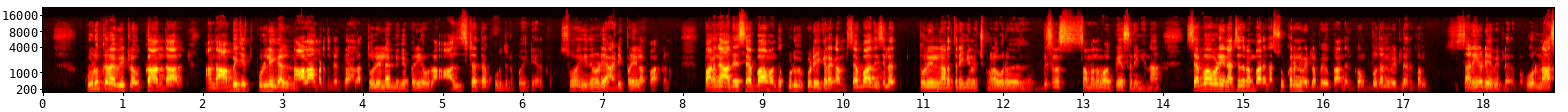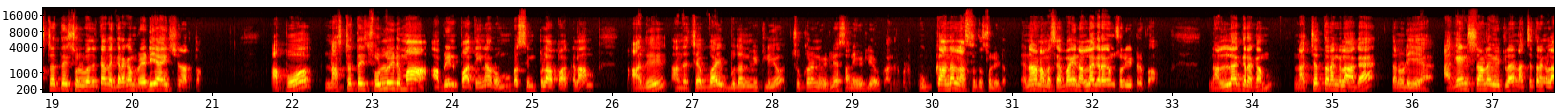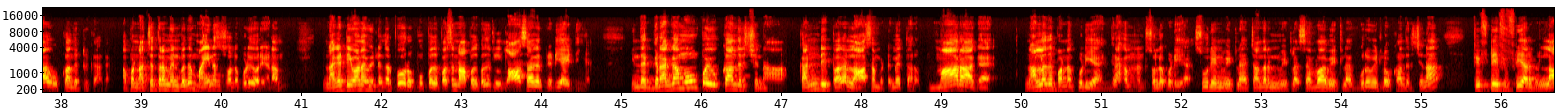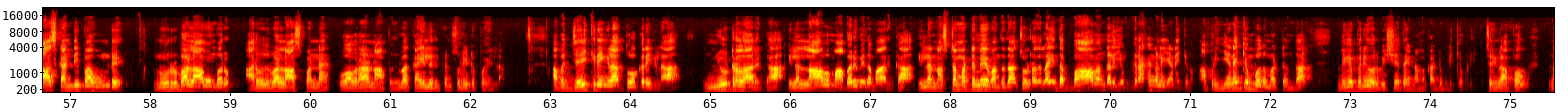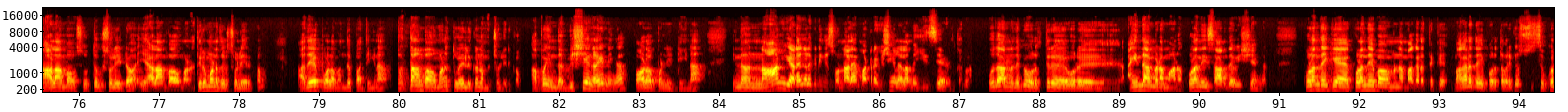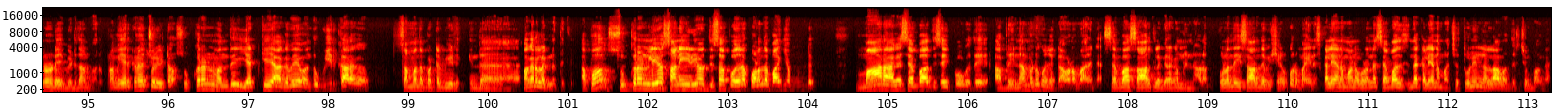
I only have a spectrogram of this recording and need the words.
கொடுக்குற வீட்டில் உட்கார்ந்தால் அந்த அபிஜித் புள்ளிகள் நாலாம் இடத்துல இருக்கிறனால தொழில மிகப்பெரிய ஒரு அதிர்ஷ்டத்தை கொடுத்துட்டு போயிட்டே இருக்கும். ஸோ இதனுடைய அடிப்படையில் பார்க்கணும். பாருங்க அதே செவ்வாய் வந்து கொடுக்கக்கூடிய கிரகம் செவ்வாய் திசையில் தொழில் நடத்துறீங்கன்னு வச்சுக்கோங்களேன். ஒரு பிசினஸ் சம்மந்தமாக பேசுறீங்கன்னா செவ்வாவுடைய நட்சத்திரம் பாருங்க சுக்கிரன் வீட்டில் போய் உட்காந்துருக்கும் புதன் வீட்டில் இருக்கும் சனியுடைய வீட்டில் இருக்கும். ஒரு நஷ்டத்தை சொல்வதற்கு அந்த கிரகம் ரெடி ஆயிடுச்சுன்னு அர்த்தம். அப்போ நஷ்டத்தை சொல்லிடுமா அப்படின்னு பார்த்தீங்கன்னா ரொம்ப சிம்பிளா பார்க்கலாம். அது அந்த செவ்வாய் புதன் வீட்லேயோ சுக்கரன் வீட்லேயோ சனி வீட்லேயோ உட்காந்துருக்கூடாது உட்கார்ந்தால் நஷ்டத்தை சொல்லிடும். ஏன்னா நம்ம செவ்வாய் நல்ல கிரகம் சொல்லிட்டு இருக்கோம் நல்ல கிரகம் நட்சத்திரங்களாக தன்னுடைய அகைன்ஸ்டான வீட்டில் நட்சத்திரங்களாக உட்கார்ந்துட்டு இருக்காங்க அப்போ நட்சத்திரம் என்பது மைனஸ் சொல்லக்கூடிய ஒரு இடம். நெகட்டிவான வீட்டுங்கிறப்போ ஒரு முப்பது பர்சன்ட் நாற்பது பர்சன்ட் லாஸ் ஆக ரெடி ஆயிட்டீங்க. இந்த கிரகமும் போய் உட்கார்ந்துருச்சுன்னா கண்டிப்பாக லாஸை மட்டுமே தரும். மாறாக நல்லது பண்ணக்கூடிய கிரகம்னு சொல்லக்கூடிய சூரியன் வீட்டில் சந்திரன் வீட்டில் செவ்வாய் வீட்டில் குரு வீட்டில் உட்காந்துருச்சுன்னா ஃபிஃப்டி ஃபிஃப்டியாக இருக்கும். லாஸ் கண்டிப்பாக உண்டு. நூறுரூபா லாபம் வரும். அறுபது ரூபாய் லாஸ் பண்ண ஓவரால் நாற்பது ரூபாய் கையில் இருக்குன்னு சொல்லிட்டு போயிடலாம். அப்போ ஜெயிக்கிறீங்களா தோக்குறீங்களா நியூட்ரலாக இருக்கா இல்லை லாபம் அபரிமிதமாக இருக்கா இல்லை நஷ்டம் மட்டுமே வந்ததா சொல்கிறதுல இந்த பாவங்களையும் கிரகங்களையும் இணைக்கணும். அப்படி இணைக்கும் போது மட்டும்தான் மிகப்பெரிய ஒரு விஷயத்தை நம்ம கண்டுபிடிக்க முடியும். சரிங்களா? அப்போ நாலாம் பாவம் சொத்துக்கு சொல்லிட்டோம் ஏழாம் பாவமான திருமணத்துக்கு சொல்லியிருக்கோம். அதே போல வந்து பார்த்தீங்கன்னா பத்தாம் பாவமான தொழிலுக்கும் நம்ம சொல்லியிருக்கோம். அப்போ இந்த விஷயங்களை நீங்கள் ஃபாலோ பண்ணிட்டீங்கன்னா இந்த நான்கு இடங்களுக்கு நீங்கள் சொன்னாலே மற்ற விஷயங்கள் எல்லாமே ஈஸியாக எடுத்துக்கலாம். உதாரணத்துக்கு ஒரு திரு ஒரு ஐந்தாம் இடமான குழந்தை சார்ந்த விஷயங்கள். குழந்தைக்கு குழந்தை பாவம் என்ன மகரத்துக்கு? மகரத்தை பொறுத்த வரைக்கும் சுக்கரனுடைய சுக்கிரனுடைய வீடு தான் வரும். நம்ம ஏற்கனவே சொல்லிட்டோம் சுக்கரன் வந்து இயற்கையாகவே வந்து உயிர்காரக சம்பந்தப்பட்ட வீடு இந்த மகர லக்னத்துக்கு. அப்போ சுக்கரன்லயோ சனியிலயோ திசா போகுதுன்னா குழந்தை பாக்கியம் உண்டு. மாறாக செவ்வாய் திசை போகுது அப்படின்னா மட்டும் கொஞ்சம் கவனமா இருங்க. செவ்வாய் சாரத்துல கிரகம் நின்னாலும் குழந்தை சார்ந்த விஷயங்களுக்கு ஒரு மைனஸ் கல்யாணமான உடனே செவ்வாய் திசை தான் கல்யாணம் ஆச்சு. தொழில் நல்லா வந்துருச்சும்பாங்க.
